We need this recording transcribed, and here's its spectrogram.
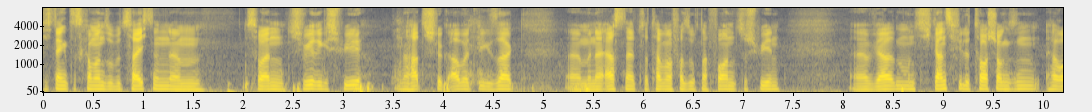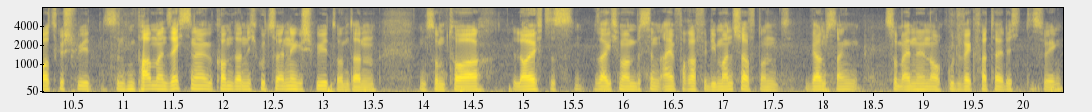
ich denke, das kann man so bezeichnen. Ähm, es war ein schwieriges Spiel, ein hartes Stück Arbeit, wie gesagt. Ähm, in der ersten Halbzeit haben wir versucht, nach vorne zu spielen. Äh, wir haben uns nicht ganz viele Torchancen herausgespielt, sind ein paar Mal in 16er gekommen, dann nicht gut zu Ende gespielt und dann mit so einem Tor läuft es, sage ich mal, ein bisschen einfacher für die Mannschaft und wir haben es dann zum Ende hin auch gut wegverteidigt. Deswegen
